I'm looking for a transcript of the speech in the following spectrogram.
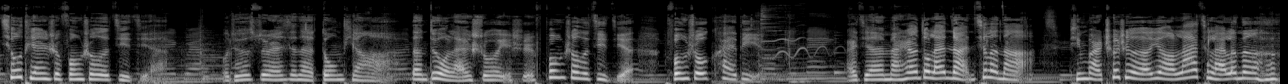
秋天是丰收的季节，我觉得虽然现在冬天了，但对我来说也是丰收的季节，丰收快递，而且马上就来暖气了呢，平板车车又要拉起来了呢。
